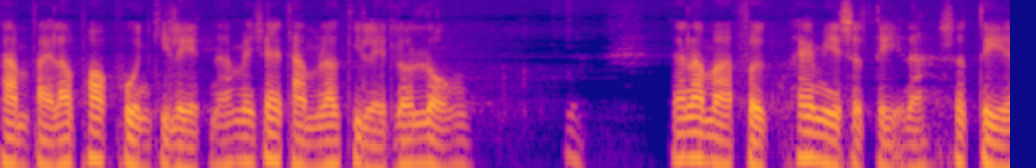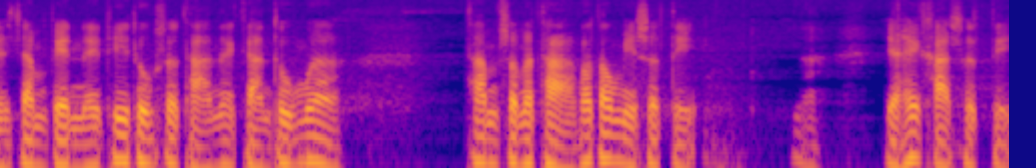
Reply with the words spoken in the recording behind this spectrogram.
ทำไปแล้วพอกพูนกิเลสนะไม่ใช่ทำแล้วกิเลสลดลงงั้นเรามาฝึกให้มีสตินะสติจำเป็นในที่ทุกสถานในการทุกเมื่อทำสมถะก็ต้องมีสตินะอย่าให้ขาดสติ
